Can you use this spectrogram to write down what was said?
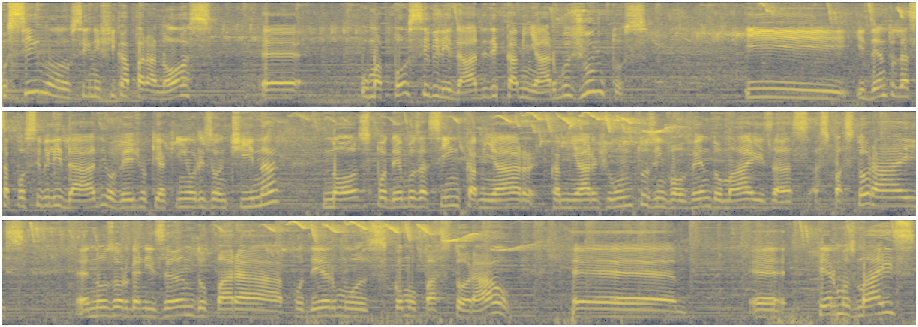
O sino significa para nós é, uma possibilidade de caminharmos juntos. E, e dentro dessa possibilidade, eu vejo que aqui em Horizontina nós podemos assim caminhar, caminhar juntos, envolvendo mais as, as pastorais, eh, nos organizando para podermos, como pastoral, eh, eh, termos mais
